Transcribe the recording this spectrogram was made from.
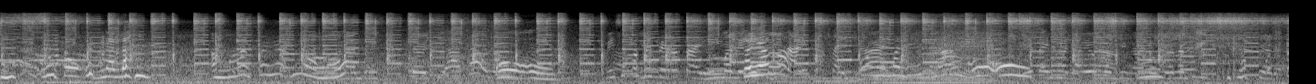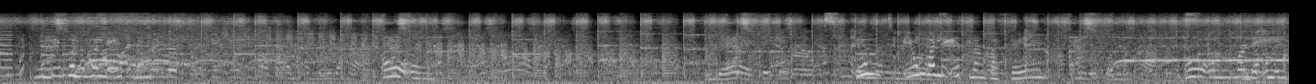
Ang tubig na lang. Ang mahal kaya niya, no? 130 ata. Oo. oo. May sa pag may pera tayo. Kaya nga. yan. maliit lang. Oo. Ano. Pera. Hindi pala maliit lang. Oo. Hindi. Yung, yung maliit lang kasi. Oo, yung maliit.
